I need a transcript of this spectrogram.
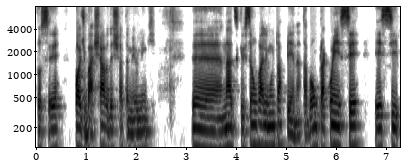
você pode baixar, vou deixar também o link é, na descrição, vale muito a pena, tá bom? Para conhecer esse,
